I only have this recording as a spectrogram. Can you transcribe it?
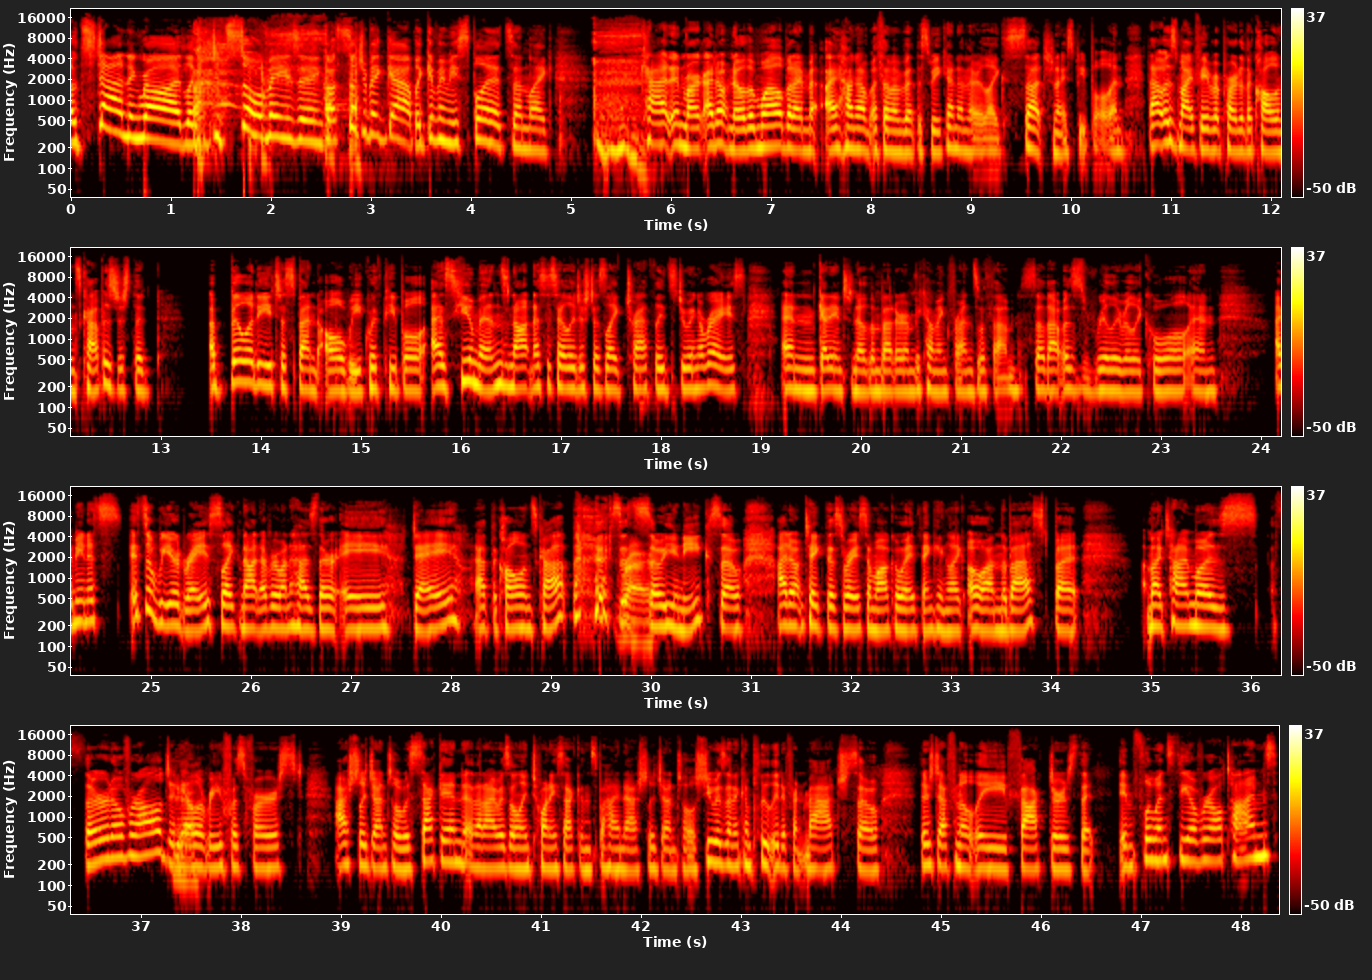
"Outstanding ride! Like you did so amazing. Got such a big gap. Like giving me splits and like." Kat and Mark, I don't know them well, but I I hung out with them a bit this weekend, and they're like such nice people. And that was my favorite part of the Collins Cup is just the ability to spend all week with people as humans, not necessarily just as like triathletes doing a race, and getting to know them better and becoming friends with them. So that was really really cool. And I mean, it's it's a weird race. Like not everyone has their A day at the Collins Cup. it's Right. so unique. So I don't take this race and walk away thinking like, oh, I'm the best. But my time was third overall. Daniela Yeah. Ryf was first. Ashley Gentle was second, and then I was only 20 seconds behind Ashley Gentle. She was in a completely different match, so there's definitely factors that influence the overall times.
